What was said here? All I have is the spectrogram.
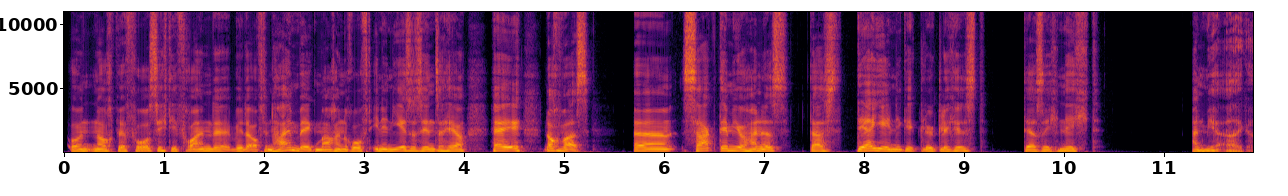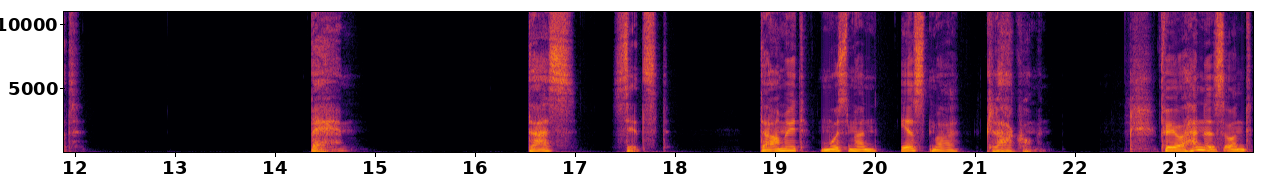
Und noch bevor sich die Freunde wieder auf den Heimweg machen, ruft ihnen Jesus hinterher, hey, noch was, äh, sag dem Johannes, dass derjenige glücklich ist, der sich nicht an mir ärgert. Bäm. Das sitzt. Damit muss man erstmal klarkommen. Für Johannes und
